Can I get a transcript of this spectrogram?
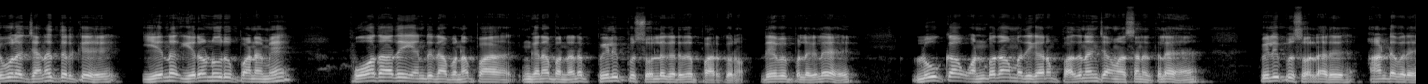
இவ்வளோ ஜனத்திற்கு இன இருநூறு பணமே போதாதே என்று என்ன பண்ணால் பா இங்கே என்ன பண்ணுறேன்னா பிழிப்பு சொல்லுகிறத பார்க்குறோம். தேவ பிள்ளைகளே லூக்கா ஒன்பதாம் அதிகாரம் பதினஞ்சாம் வசனத்தில் பிழிப்பு சொல்கிறாரு ஆண்டவர்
